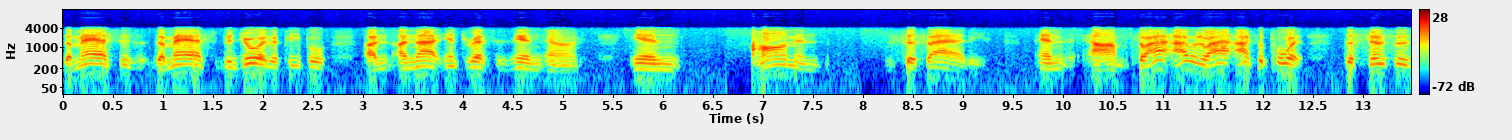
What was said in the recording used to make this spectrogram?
the masses, the mass majority of people are, are not interested in uh, in harming society, and um, so I, I don't know. I, I support the census.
